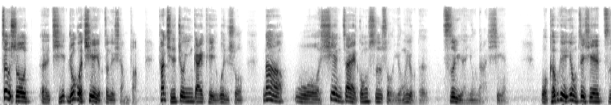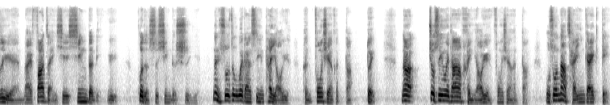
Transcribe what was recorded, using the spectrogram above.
这个时候呃企如果企业有这个想法，它其实就应该可以问说：那我现在公司所拥有的资源有哪些？我可不可以用这些资源来发展一些新的领域，或者是新的事业？那你说这个未来的事情太遥远，很风险很大。对，那就是因为它很遥远，风险很大。我说那才应该给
